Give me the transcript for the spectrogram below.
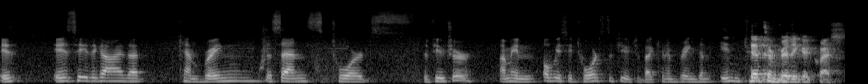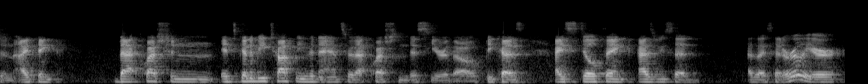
Is is he the guy that can bring the Sens towards the future? I mean, obviously towards the future, but can it bring them into? That's a really good question. I think that question it's going to be tough even to answer that question this year though because I still think as we said as I said earlier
